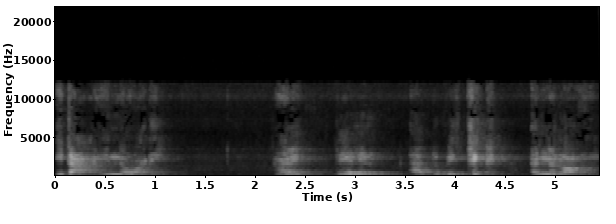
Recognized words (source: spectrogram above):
ita in Newari. Right? Really have to be thick and long.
